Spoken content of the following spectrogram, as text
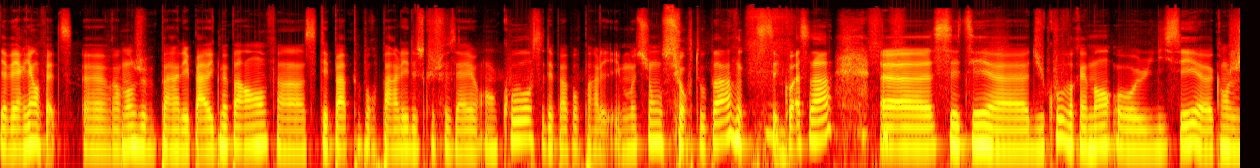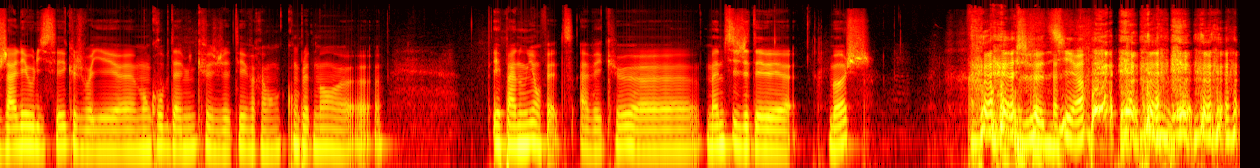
Il y avait rien, en fait. Euh, vraiment, je parlais pas avec mes parents. Enfin, c'était pas pour parler de ce que je faisais en cours. C'était pas pour parler émotion, surtout pas. C'est quoi ça? Euh, C'était, du coup, vraiment au lycée, quand j'allais au lycée, que je voyais mon groupe d'amis, que j'étais vraiment complètement... épanoui en fait avec eux, même si j'étais moche. je le dis, hein.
